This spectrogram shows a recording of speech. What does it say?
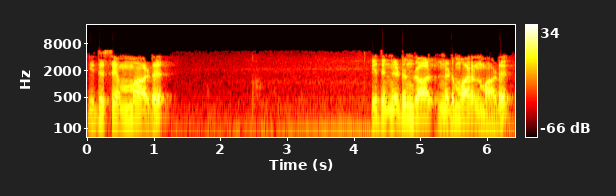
இது செம்மாடு. இது நெடுங்கால் நெடுமாறன் மாடு.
